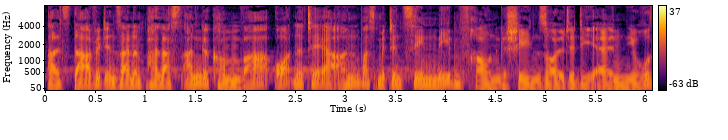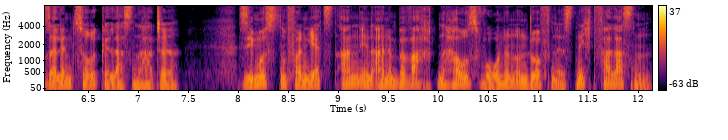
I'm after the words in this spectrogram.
Als David in seinem Palast angekommen war, ordnete er an, was mit den zehn Nebenfrauen geschehen sollte, die er in Jerusalem zurückgelassen hatte. Sie mussten von jetzt an in einem bewachten Haus wohnen und durften es nicht verlassen.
